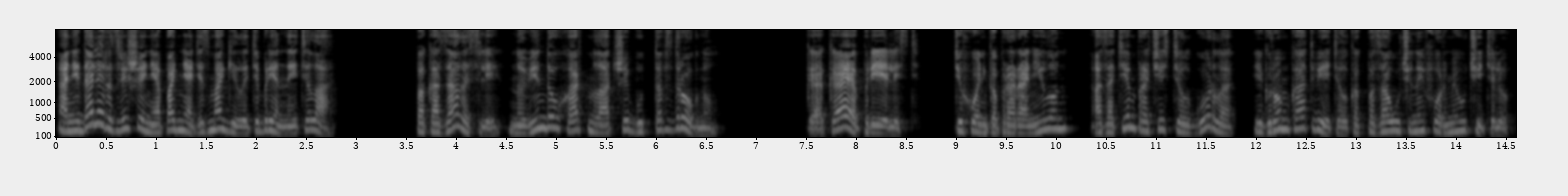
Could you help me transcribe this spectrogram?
Они дали разрешение поднять из могил эти бренные тела?» Показалось ли, но Виндоу-Харт-младший будто вздрогнул. «Какая прелесть!» – тихонько проронил он, а затем прочистил горло и громко ответил, как по заученной форме учителю.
